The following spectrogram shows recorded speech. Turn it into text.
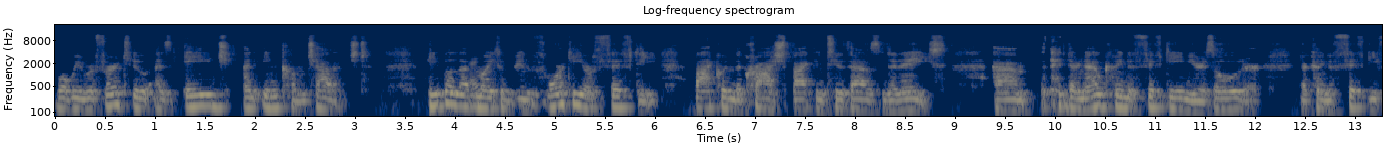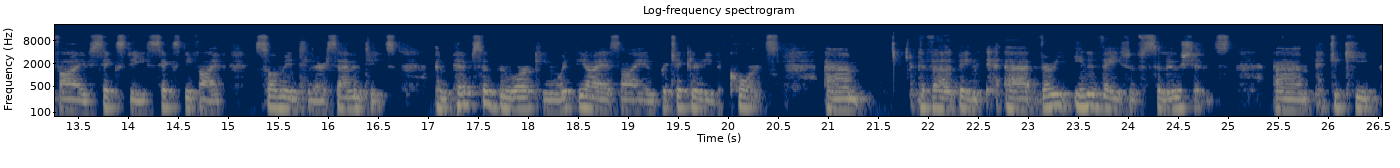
what we refer to as age and income challenged. People that Okay. might have been 40 or 50 back when the crash back in 2008. Um, they're now kind of 15 years older. They're kind of 55, 60, 65, some into their 70s. And PIPs have been working with the ISI and particularly the courts, um, developing uh, very innovative solutions um, to keep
